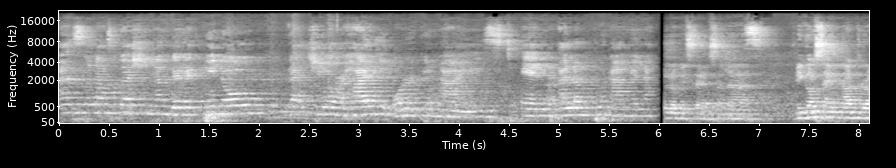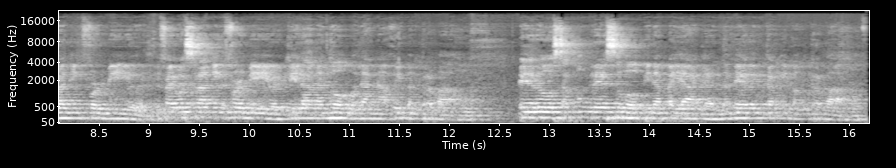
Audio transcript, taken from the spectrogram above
As the last question ng Direk, we know that you are highly organized and alam po namin na Pero Mr. Esa, na because I'm not running for mayor. If I was running for mayor, kailangan ho, wala na ako ibang trabaho. Pero sa Kongreso ho, pinapayagan na meron kang ibang trabaho.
